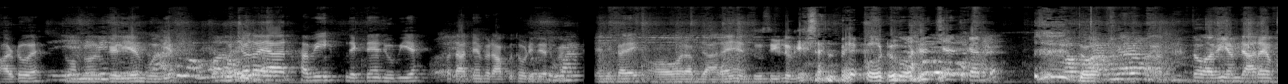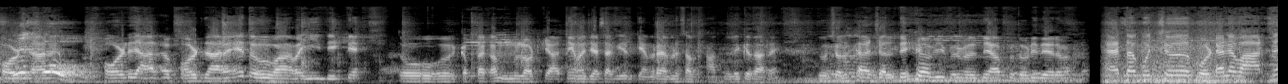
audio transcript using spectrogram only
ऑटो है तो हम लोगों के लिए बोल दिया। तो चलो यार अभी देखते हैं जो भी है बताते हैं फिर आपको थोड़ी देर में। चेंज करें और अब जा रहे हैं दूसरी लोकेशन पे फ़ोटो चेंज कर। तो तो अभी हम जा रहे हैं फोर्ट जा रहे हैं। फोर्ट जा फोर्ट जा रहे हैं तो वहाँ वही देखते हैं। तो कब तक हम लौट के आते हैं वहाँ जैसा भी कैमरा वैमरा सब साथ में लेके जा रहे हैं। तो चलो यार चलते हैं अभी फिर मिलते हैं आपको थोड़ी देर में। ऐसा कुछ होटल है बाहर से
